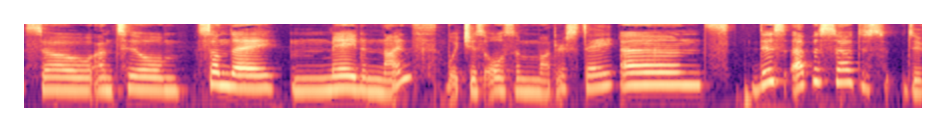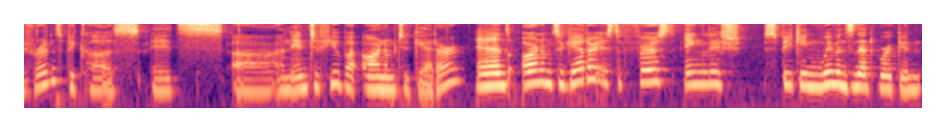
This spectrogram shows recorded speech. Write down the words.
so until Sunday, May the 9th, which is also Mother's Day. And this episode is different because it's uh, an interview by Arnhem Together. And Arnhem Together is the first English speaking women's network in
